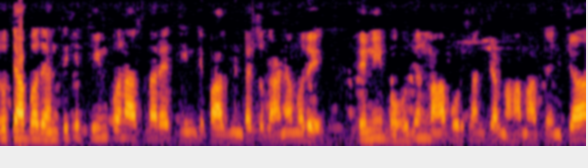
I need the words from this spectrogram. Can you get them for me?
तो त्याबद्दल आणि त्याची थीम पण असणार आहे. तीन ते पाच मिनिटाच्या गाण्यामध्ये त्यांनी बहुजन महापुरुषांच्या महामात्यांच्या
